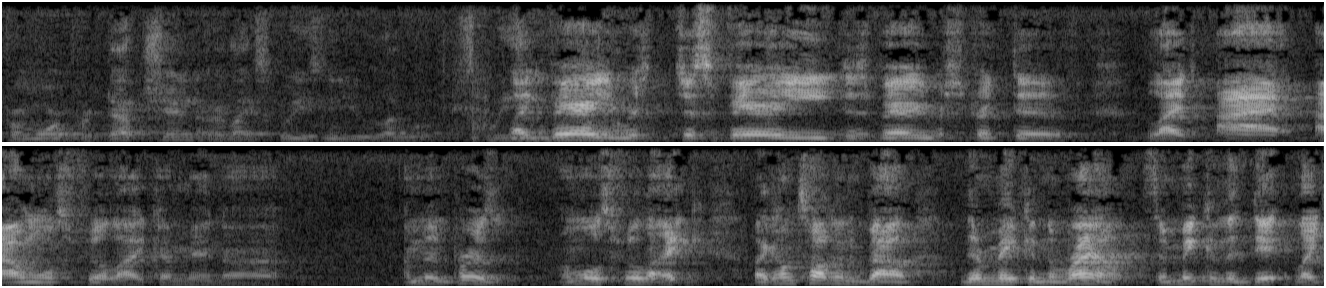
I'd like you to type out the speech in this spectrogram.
for more production or like squeezing you like squeezing like very re- just very just very restrictive like i i almost feel like i'm in uh i'm in prison I almost feel like like i'm talking about they're making the rounds they're making the day like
